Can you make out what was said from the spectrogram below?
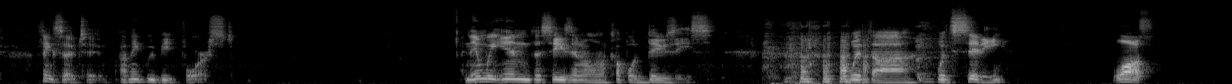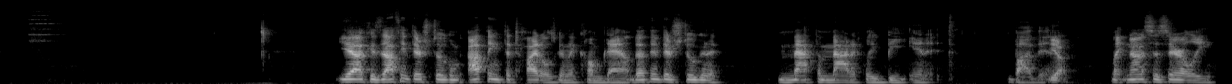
I think so too. I think we beat Forest, and then we end the season on a couple of doozies with uh with City. Loss. Yeah, because I think they're still Gonna, I think the title is going to come down. I think they're still going to mathematically be in it by then. Yeah. like not necessarily.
